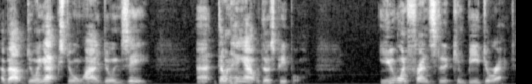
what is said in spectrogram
about doing X, doing Y, doing Z. Uh, don't hang out with those people. You want friends that can be direct.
